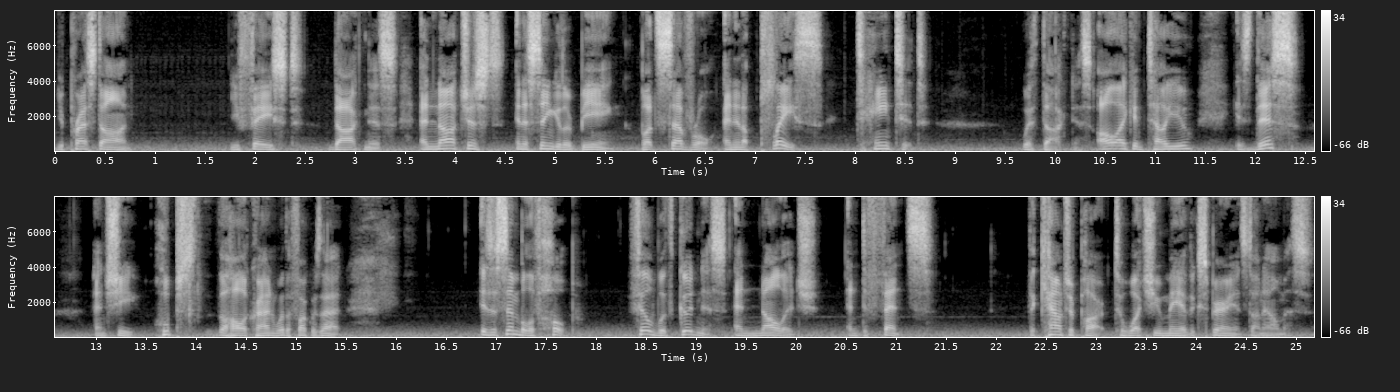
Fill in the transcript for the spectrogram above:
you pressed on. You faced darkness, and not just in a singular being, but several, and in a place tainted with darkness. All I can tell you is this, and she hoops the holocron. What the fuck was that? Is a symbol of hope filled with goodness and knowledge and defense. The counterpart to what you may have experienced on Elmas.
